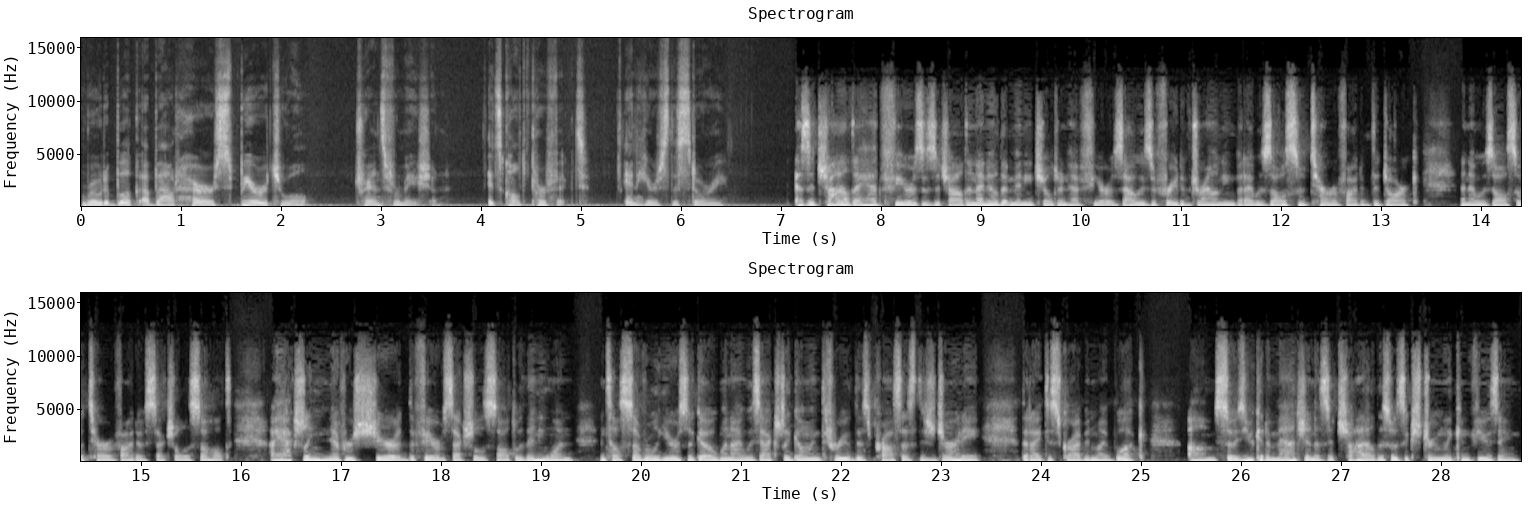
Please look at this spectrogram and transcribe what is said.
wrote a book about her spiritual transformation. It's called Perfect. And here's the story. As a child, I had fears as a child, and I know that many children have fears. I was afraid of drowning, but I was also terrified of the dark, and I was also terrified of sexual assault. I actually never shared the fear of sexual assault with anyone until several years ago when I was actually going through this process, this journey that I describe in my book. Um, so, as you could imagine, as a child, this was extremely confusing.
